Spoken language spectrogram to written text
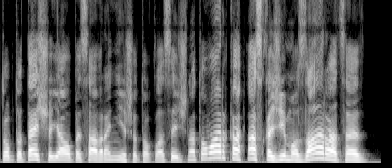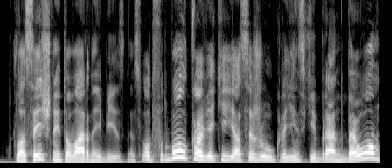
Тобто те, що я описав раніше, то класична товарка, а скажімо, зараз це. Класичний товарний бізнес. От футболка, в якій я сижу, український бренд Беом,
